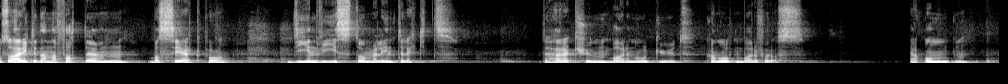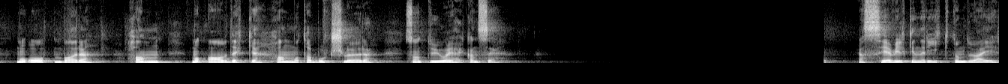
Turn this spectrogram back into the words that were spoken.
Og så er ikke denne fatteevnen basert på din visdom eller intellekt. Dette er kun bare noe Gud kan åpenbare for oss. Ja, Ånden må åpenbare. Han må avdekke. Han må ta bort sløret, sånn at du og jeg kan se. Ja, se hvilken rikdom du eier.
